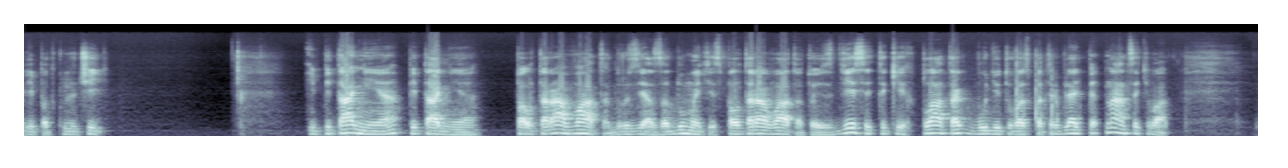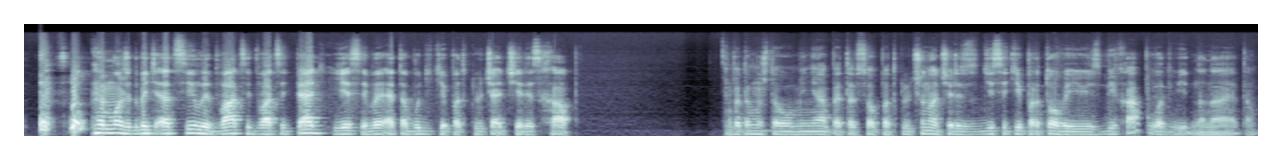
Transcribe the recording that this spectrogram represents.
и подключить. И питание, питание полтора ватта, друзья, задумайтесь, полтора ватта, то есть 10 таких платок будет у вас потреблять 15 ватт. Может быть от силы 20-25, если вы это будете подключать через хаб. Потому что у меня это все подключено через 10-портовый USB хаб. Вот видно на этом.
